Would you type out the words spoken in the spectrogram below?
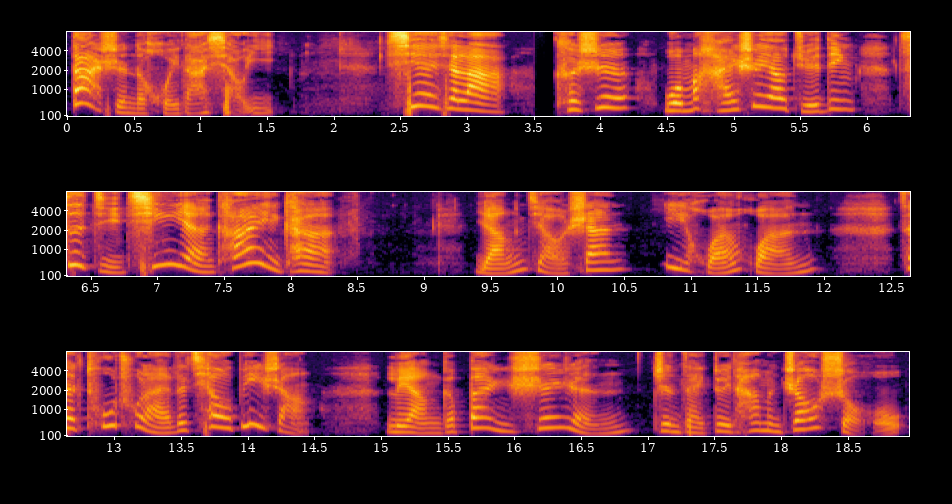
大声的回答小易：“谢谢啦！可是我们还是要决定自己亲眼看一看。”羊角山一环环，在凸出来的峭壁上，两个半身人正在对他们招手：“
